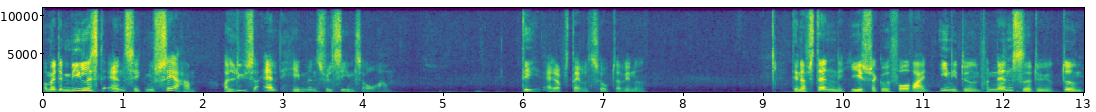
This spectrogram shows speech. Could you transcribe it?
og med det mildeste ansigt nu ser ham og lyser al himlens velsignelse over ham. Det er et opstandelseshåb, der vinder. Den opstandende Jesus er gået forvejen ind i døden, på den anden side af døden,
